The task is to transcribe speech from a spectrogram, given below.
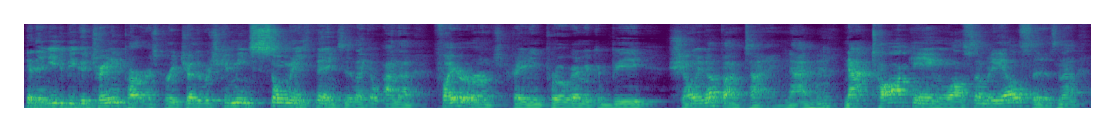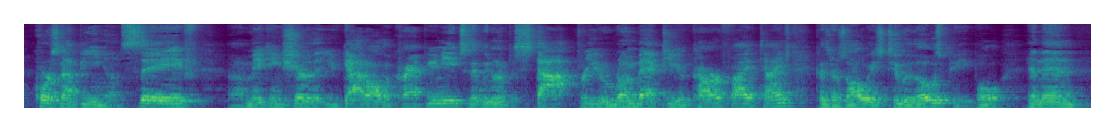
yeah, they need to be good training partners for each other, which can mean so many things. Like on a firearms training program, it could be showing up on time, not mm-hmm. not talking while somebody else is, not of course not being unsafe, uh, making sure that you've got all the crap you need so that we don't have to stop for you to run back to your car five times because there's always two of those people, and then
